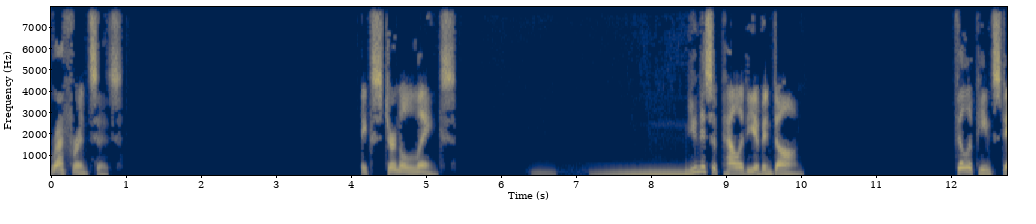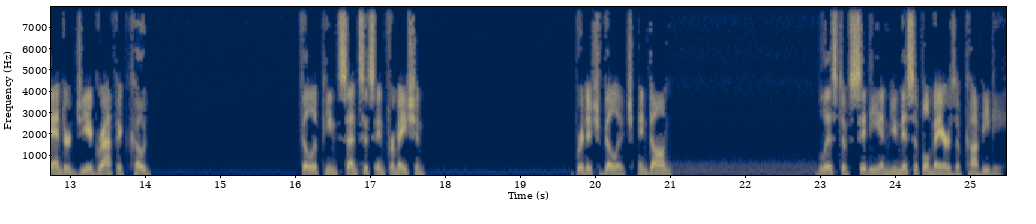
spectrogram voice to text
References. External links. Municipality of Indang Philippine Standard Geographic Code. Philippine Census Information. British Village, Indang List of city and municipal mayors of Cavite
